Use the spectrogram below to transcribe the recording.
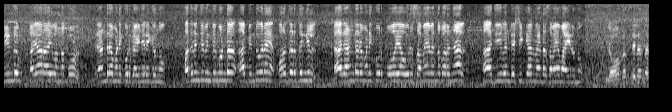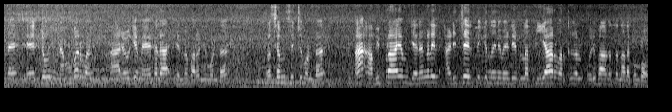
വീണ്ടും തയ്യാറായി വന്നപ്പോൾ രണ്ടര മണിക്കൂർ കഴിഞ്ഞിരിക്കുന്നു. പതിനഞ്ച് മിനിറ്റും കൊണ്ട് ആ ബിന്ദുവിനെ പുറത്തെടുത്തെങ്കിൽ രണ്ടര മണിക്കൂർ പോയ ഒരു സമയം എന്ന് പറഞ്ഞാൽ ആ ജീവൻ രക്ഷിക്കാൻ വേണ്ട സമയമായിരുന്നു. ലോകത്തിലെ തന്നെ ഏറ്റവും നമ്പർ വൺ ആരോഗ്യ മേഖല എന്ന് പറഞ്ഞുകൊണ്ട് പ്രശംസിച്ചുകൊണ്ട് ആ അഭിപ്രായം ജനങ്ങളിൽ അടിച്ചേൽപ്പിക്കുന്നതിന് വേണ്ടിയിട്ടുള്ള പി ആർ വർക്കുകൾ ഒരു ഭാഗത്ത് നടക്കുമ്പോൾ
